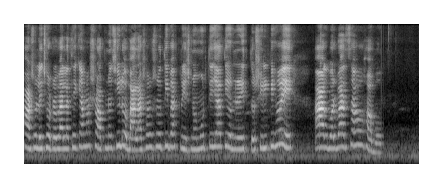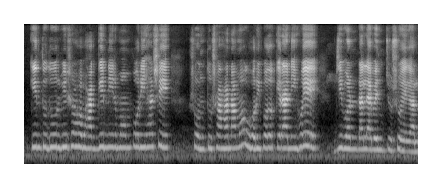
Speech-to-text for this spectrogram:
আসলে ছোটবেলা থেকে আমার স্বপ্ন ছিল বালা সরস্বতী বা কৃষ্ণমূর্তি জাতীয় নৃত্যশিল্পী হয়ে আকবর বাদশাহ হব। কিন্তু দুর্বিষহ ভাগ্যের নির্মম পরিহাসে সন্তু সাহা নামক হরিপদ কেরানি হয়ে জীবনটা ল্যাবেন চুষ হয়ে গেল।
